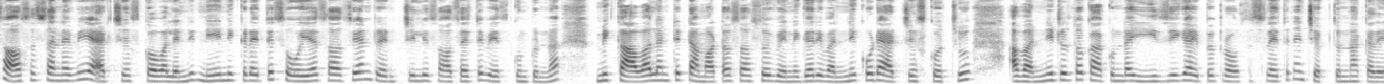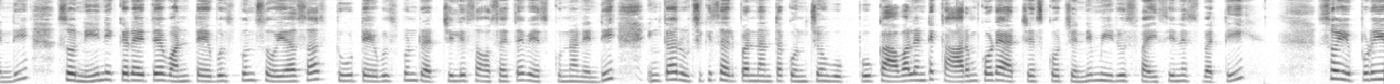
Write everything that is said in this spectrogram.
సాసెస్ అనేవి యాడ్ చేసుకోవాలండి. నేను ఇక్కడైతే soya sauce and red chilli sauce అయితే వేసుకుంటున్నా. మీకు కావాలంటే టమాటో సాసు వెనిగర్ ఇవన్నీ కూడా యాడ్ చేసుకోవచ్చు. అవన్నిటితో కాకుండా ఈజీగా అయిపోయే ప్రాసెస్లో అయితే నేను చెప్తున్నా కదండి. సో నేను ఇక్కడైతే one tablespoon soya sauce two tablespoon red chilli sauce అయితే వేసుకున్నానండి. ఇంకా రుచికి సరిపడినంత కొంచెం ఉప్పు కావాలంటే కారం కూడా యాడ్ చేసుకోవచ్చండి. మీరు స్పైసీనెస్ బట్టి. సో ఇప్పుడు ఈ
